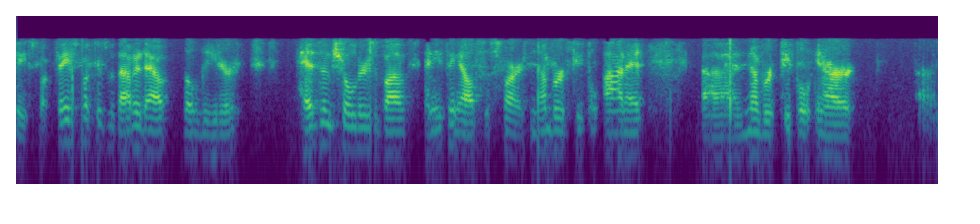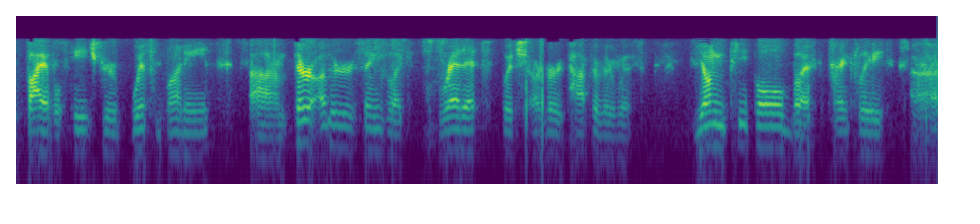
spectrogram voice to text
Facebook. Facebook is without a doubt the leader, heads and shoulders above anything else as far as number of people on it, uh, number of people in our uh, viable age group with money. Um, there are other things like Reddit, which are very popular with young people, but frankly, uh,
